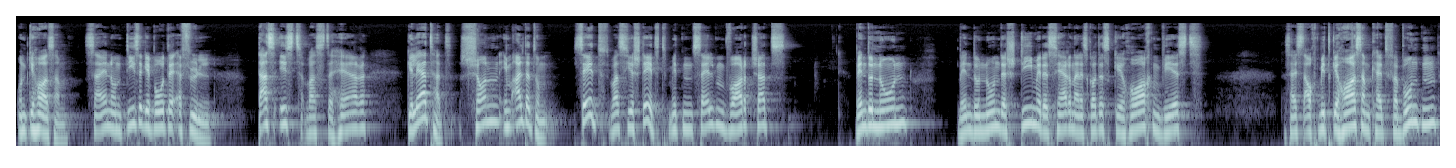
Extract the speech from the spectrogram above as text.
und gehorsam sein und diese Gebote erfüllen. Das ist, was der Herr gelehrt hat, schon im Altertum. Seht, was hier steht, mit demselben Wortschatz. Wenn du nun, wenn du nun der Stimme des Herrn eines Gottes gehorchen wirst, das heißt auch mit Gehorsamkeit verbunden,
